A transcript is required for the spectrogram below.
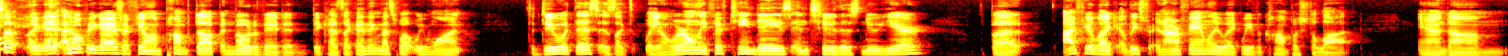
so, like I hope you guys are feeling pumped up and motivated because like I think that's what we want to do with this is like you know we're only 15 days into this new year, but I feel like at least in our family, like we've accomplished a lot, and um,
